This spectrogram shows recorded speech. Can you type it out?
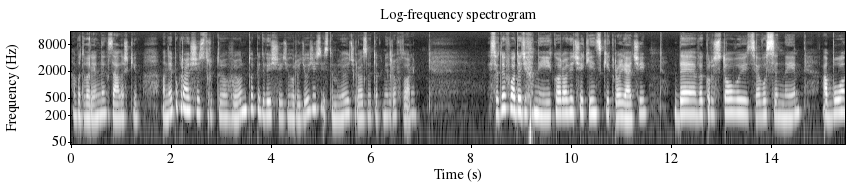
або тваринних залишків. Вони покращують структуру ґрунту, підвищують його родючість і стимулюють розвиток мікрофлори. Сюди входить гній, коров'ячий, кінський, кролячий, де використовуються восени або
